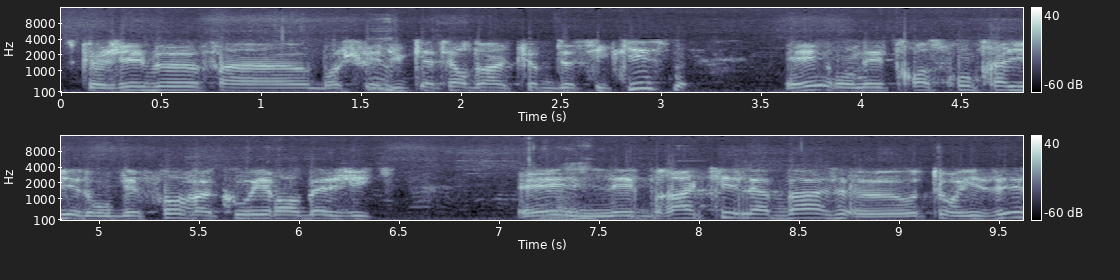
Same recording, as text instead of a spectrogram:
Parce que j'ai le, enfin bon je suis éducateur dans un club de cyclisme et on est transfrontalier donc des fois on va courir en Belgique. Et les braquets là-bas euh, autorisés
